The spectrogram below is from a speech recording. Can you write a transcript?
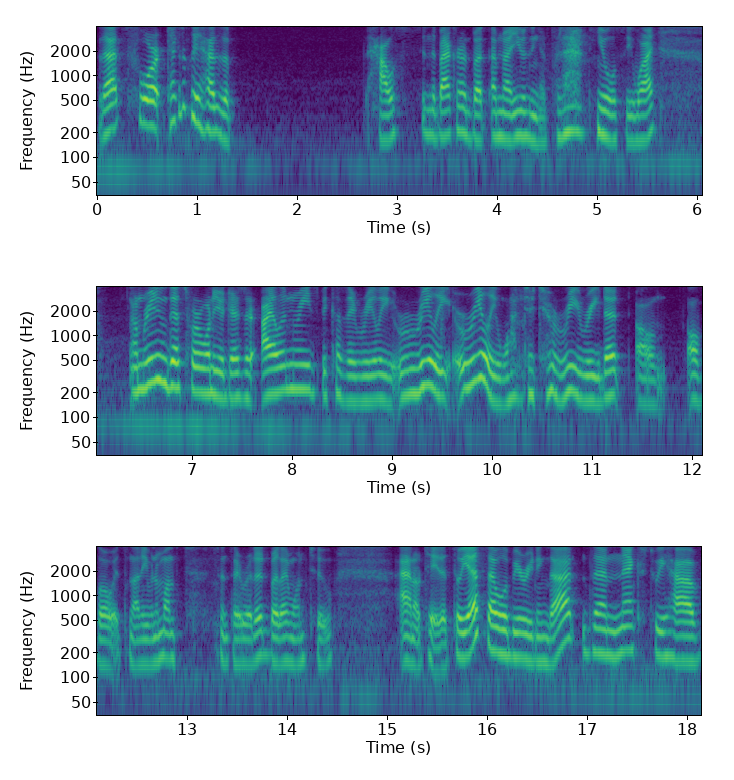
That's for, technically has a house in the background, but I'm not using it for that. you will see why. I'm reading this for one of your Desert Island reads because I really, really, really wanted to reread it. Um, although it's not even a month since I read it, but I want to annotate it. So yes, I will be reading that. Then next we have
